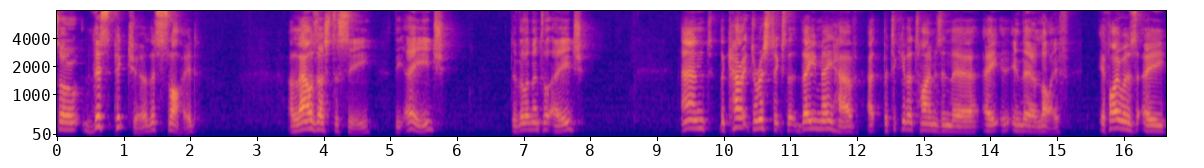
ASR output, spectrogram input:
So this picture, this slide, allows us to see the age, developmental age, and the characteristics that they may have at particular times in their, in their life. If I was a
